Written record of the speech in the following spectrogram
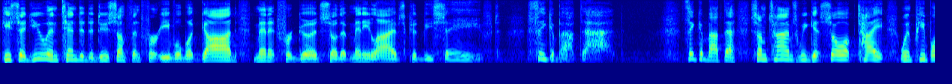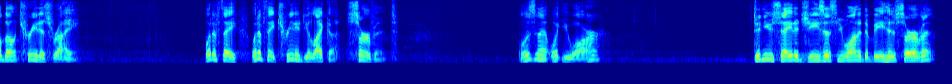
He said, You intended to do something for evil, but God meant it for good so that many lives could be saved. Think about that. Think about that. Sometimes we get so uptight when people don't treat us right. What if they, what if they treated you like a servant? Well, isn't that what you are? Didn't you say to Jesus you wanted to be his servant?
